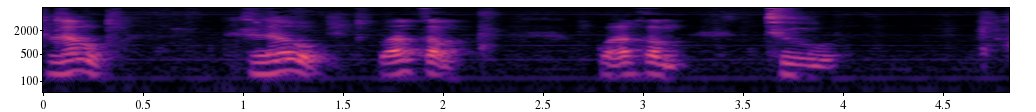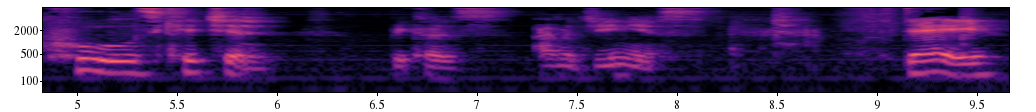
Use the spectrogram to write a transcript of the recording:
Hello. Hello. Welcome. Welcome to Hool's Kitchen because I'm a genius. Today,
